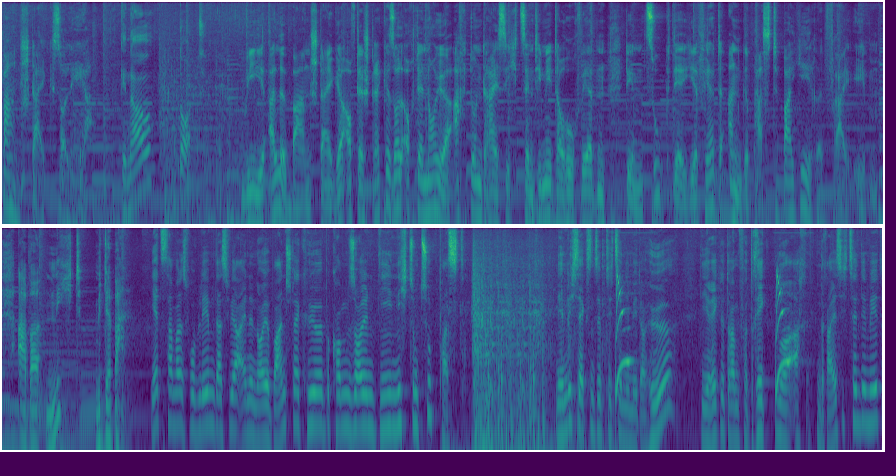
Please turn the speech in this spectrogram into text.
Bahnsteig soll her. Genau dort wie alle Bahnsteige auf der Strecke soll auch der neue 38 cm hoch werden, dem Zug, der hier fährt, angepasst, barrierefrei eben. Aber nicht mit der Bahn. Jetzt haben wir das Problem, dass wir eine neue Bahnsteighöhe bekommen sollen, die nicht zum Zug passt. Nämlich 76 cm Höhe. Die Regeltram verträgt nur 38 cm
